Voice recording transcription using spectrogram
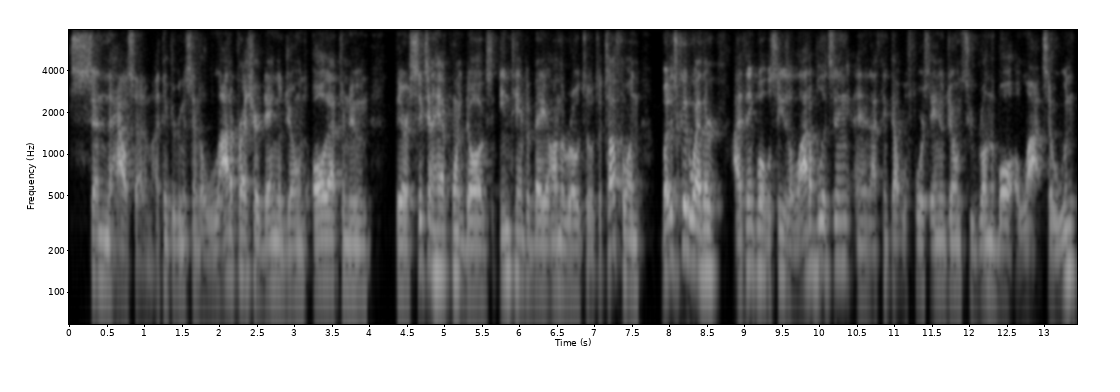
send the house at him. I think they're going to send a lot of pressure at Daniel Jones all afternoon. They are six and a half point dogs in Tampa Bay on the road, so it's a tough one but it's good weather. I think what we'll see is a lot of blitzing, and I think that will force Daniel Jones to run the ball a lot. So wouldn't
